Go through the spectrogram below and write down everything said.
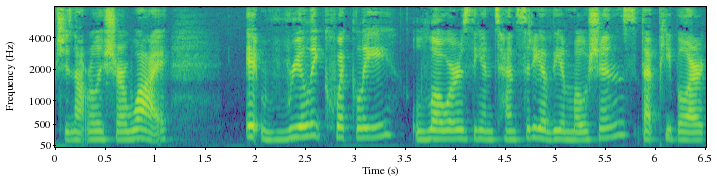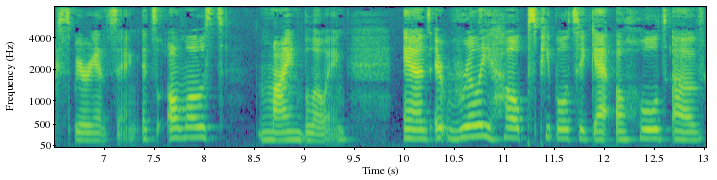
she's not really sure why, it really quickly lowers the intensity of the emotions that people are experiencing. It's almost mind blowing. And it really helps people to get a hold of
